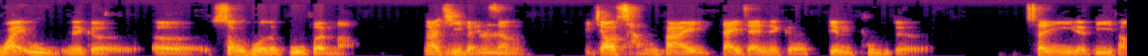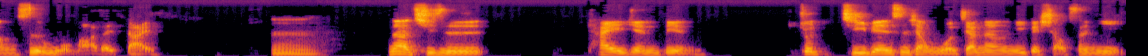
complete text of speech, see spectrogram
外务那个呃送货的部分嘛，那基本上比较常待待在那个店铺的生意的地方是我妈在待。嗯，那其实开一间店，就即便是像我家那样一个小生意，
